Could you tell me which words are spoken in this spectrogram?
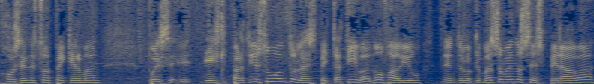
José Néstor Peckerman, pues eh, el partido estuvo dentro de las expectativas, ¿no, Fabio? Dentro de lo que más o menos se esperaba,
